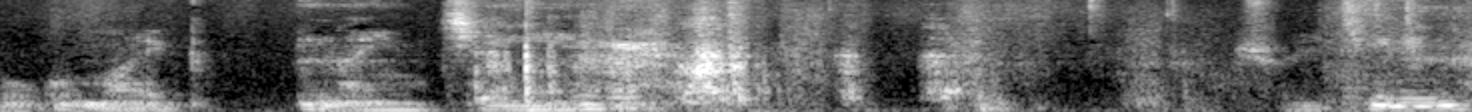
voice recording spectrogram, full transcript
Vocal mic 19. 18.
